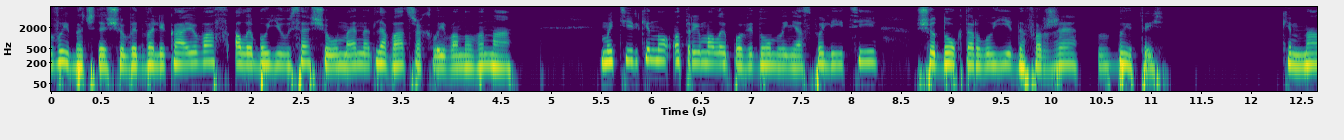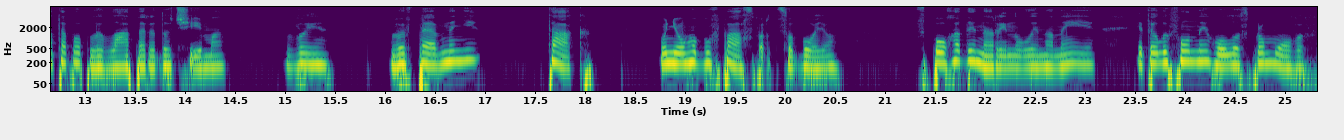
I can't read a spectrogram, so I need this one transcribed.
вибачте, що відволікаю вас, але боюся, що у мене для вас жахлива новина. Ми тільки но отримали повідомлення з поліції, що доктор Луї де Форже вбитий. Кімната попливла перед очима. Ви, ви впевнені? Так, у нього був паспорт з собою. Спогади наринули на неї, і телефонний голос промовив:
